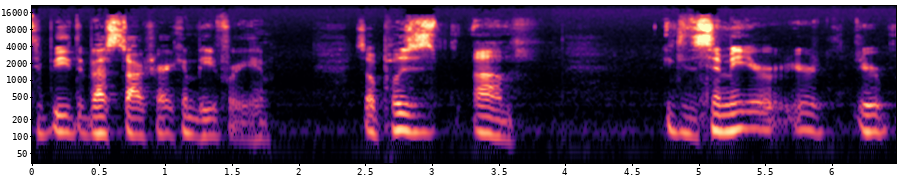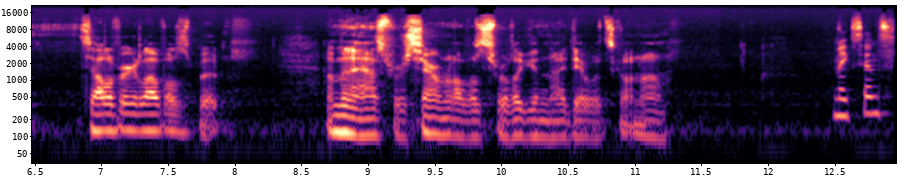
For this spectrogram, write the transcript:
to be the best doctor I can be for you. So please, um, you can send me your your your salivary levels, but I'm going to ask for serum levels to really get an idea what's going on. Makes sense.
